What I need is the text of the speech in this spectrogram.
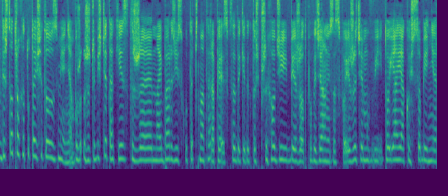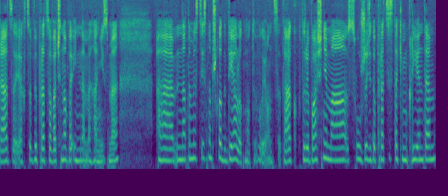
Wiesz co, trochę tutaj się to zmienia, bo rzeczywiście tak jest, że najbardziej skuteczna terapia jest wtedy, kiedy ktoś przychodzi, bierze odpowiedzialność za swoje życie, mówi, to ja jakoś sobie nie radzę, ja chcę wypracować nowe, inne mechanizmy. E, natomiast jest na przykład dialog motywujący, tak, który właśnie ma służyć do pracy z takim klientem,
